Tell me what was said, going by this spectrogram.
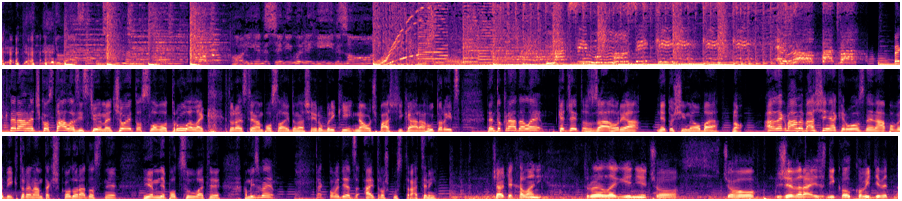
Maximum muziky Európa 2 Pekné ránečko, stále zistujeme, čo je to slovo trulelek, ktoré ste nám poslali do našej rubriky Nauč paštikára Hutoric. Tentokrát ale, keďže je to z záhoria, netušíme obaja. No, ale tak máme vaše nejaké rôzne nápovedy, ktoré nám tak škodoradostne jemne podsúvate a my sme, tak povediac, aj trošku stratení. Čaute chalani. Trujelek je niečo, z čoho že vraj vznikol COVID-19.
